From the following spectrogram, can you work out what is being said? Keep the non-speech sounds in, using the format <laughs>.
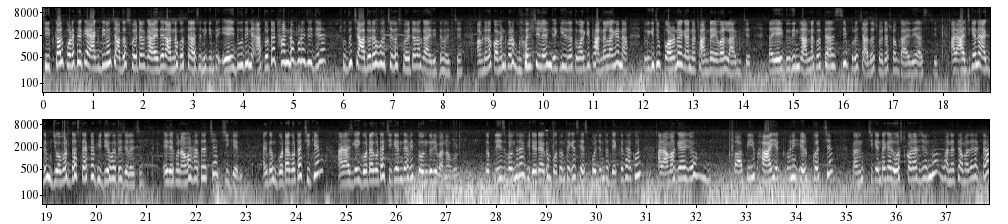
শীতকাল পরে থেকে একদিনও চাদর সোয়েটার গায়ে দিয়ে রান্না করতে আসেনি, কিন্তু এই দুদিন এতটা ঠান্ডা পড়েছে যে শুধু চাদরে হচ্ছে না, সোয়েটারও গায়ে দিতে হচ্ছে। আপনারা কমেন্ট করে বলছিলেন যে কি না, তোমার কি ঠান্ডা লাগে না? তুমি কিছু পরো না কেন? ঠান্ডা এবার লাগছে। তাই এই দুদিন রান্না করতে আসছি, পুরো চাদর সোয়েটার সব গায়ে দিয়ে আসছি। আর আজকে না একদম জবরদস্ত একটা ভিডিও হতে চলেছে। এই দেখুন, আমার হাতে হচ্ছে চিকেন একদম গোটা গোটা চিকেন আর আজকে এই গোটা গোটা চিকেন দিয়ে আমি তন্দুরি বানাবো। তো প্লিজ বন্ধুরা, ভিডিওটা একদম প্রথম থেকে শেষ পর্যন্ত দেখতে থাকুন। আর আমাকে বাপি ভাই একটুখানি হেল্প করছে, কারণ চিকেনটাকে রোস্ট করার জন্য ওখানেতে আমাদের একটা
